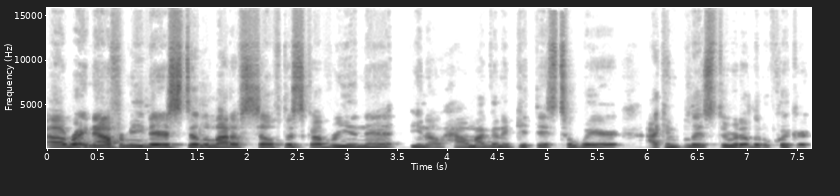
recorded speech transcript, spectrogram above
uh, right now for me there's still a lot of self-discovery in that. You know how am i going to get this to where i can blitz through it a little quicker?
